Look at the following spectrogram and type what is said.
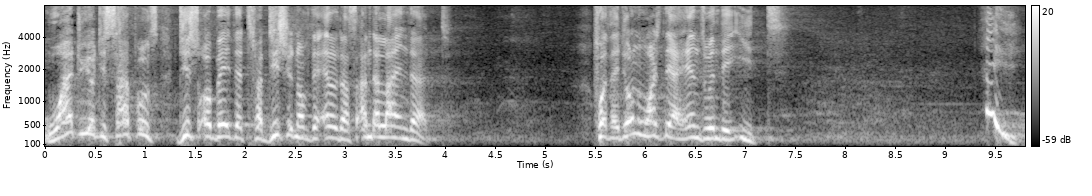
Why do your disciples disobey the tradition of the elders? Underline that. For they don't wash their hands when they eat. Hey!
